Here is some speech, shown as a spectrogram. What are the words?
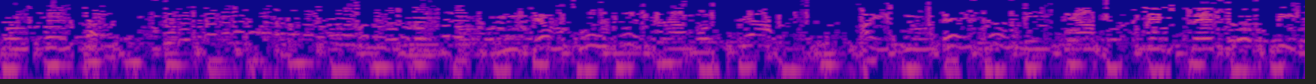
你想从不想我想。Din iubit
